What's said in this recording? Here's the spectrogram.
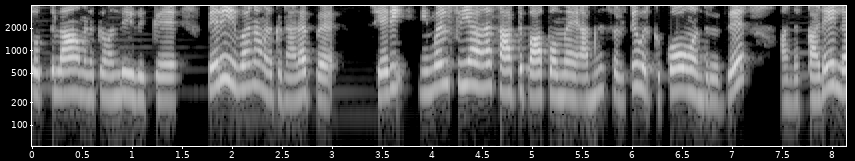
சொத்துலாம் அவனுக்கு வந்து இருக்கு. பெரிய இவன் அவனுக்கு நடப்பு. சரி இனிமேல் ஃப்ரீயாக தான் சாப்பிட்டு பார்ப்போமே அப்படின்னு சொல்லிட்டு இவருக்கு கோவம் வந்துடுது அந்த கடையில்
